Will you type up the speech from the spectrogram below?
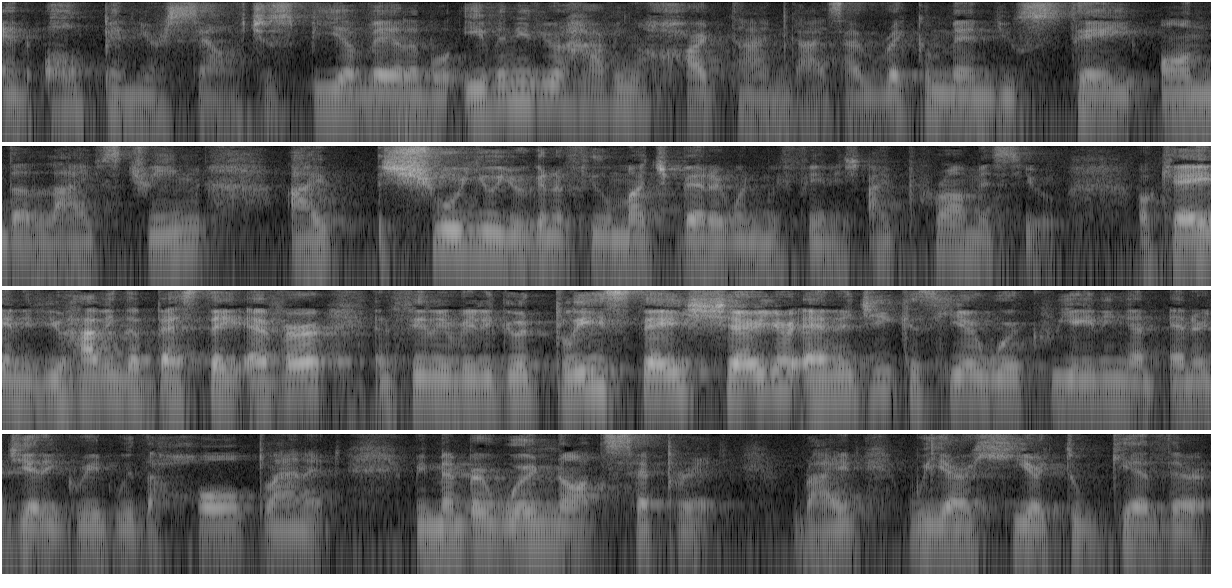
and open yourself. Just be available. Even if you're having a hard time, guys, I recommend you stay on the live stream. I assure you, you're gonna feel much better when we finish. I promise you. Okay, and if you're having the best day ever and feeling really good, please stay, share your energy, because here we're creating an energetic grid with the whole planet. Remember, we're not separate, right? We are here together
